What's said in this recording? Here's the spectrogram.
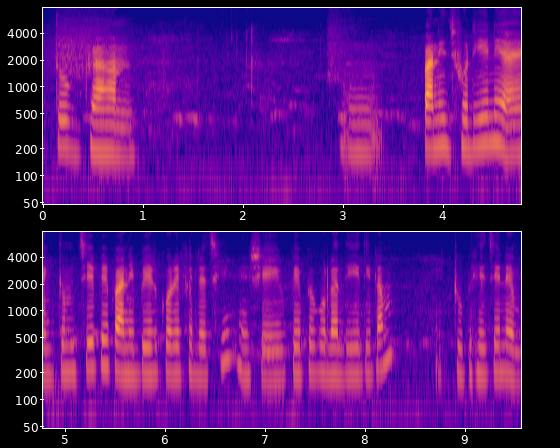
এত গ্রান পানি ঝরিয়ে নিয়ে, একদম চেপে পানি বের করে ফেলেছি। সেই পেঁপেগুলো দিয়ে দিলাম। একটু ভেজে নেব।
